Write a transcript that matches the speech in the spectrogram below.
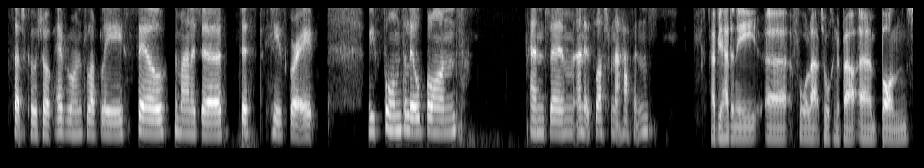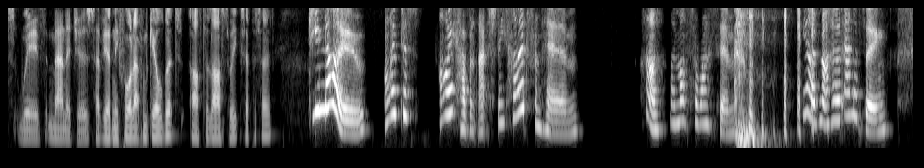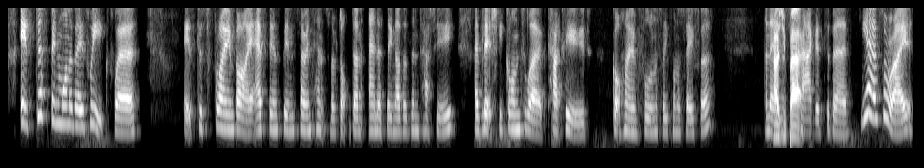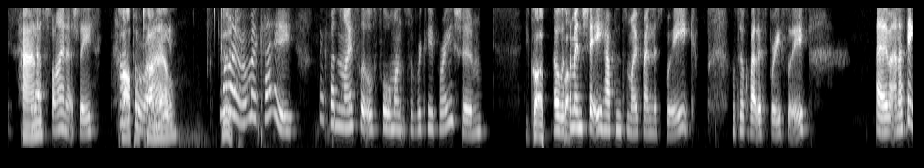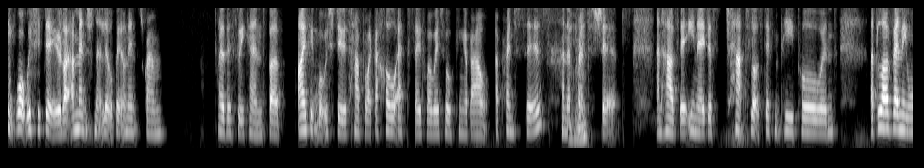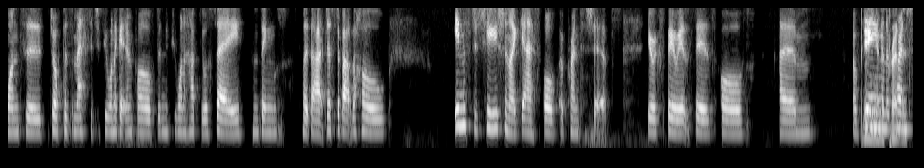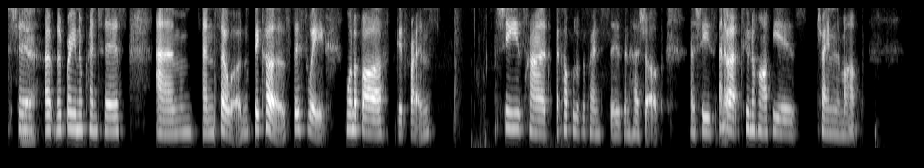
Such a cool shop. Everyone's lovely. Sil, the manager just he's great. We formed a little bond and um and it's lush when that happens. Have you had any uh, fallout talking about um, bonds with managers? Have you had any fallout from Gilbert after last week's episode? do you know? I've just i haven't actually heard from him. Huh i must harass him yeah, I've not heard anything. It's just been one of those weeks where it's just flown by. Everything's been so intense, and I've not done anything other than tattoo. I've literally gone to work, tattooed, got home, fallen asleep on a sofa, and then How's your back? staggered to bed. Yeah, it's all right. Yeah, that's Hands, fine actually. Hands carpal all right. tunnel. Good. No, I'm okay. I think I've had a nice little four months of recuperation. You got a Oh, well, got- something shitty happened to my friend this week. We'll talk about this briefly. Um, and I think what we should do, like I mentioned it a little bit on Instagram uh, this weekend, but I think what we should do is have like a whole episode where we're talking about apprentices and Mhm. apprenticeships and have it, you know, just chat to lots of different people. And I'd love anyone to drop us a message if you want to get involved and if you want to have your say and things like that, just about the whole institution, I guess, of apprenticeships, your experiences of um of Being being, an an, apprentice, apprenticeship, uh, being an apprentice, um, and so on. Because this week, one of our good friends, she's had a couple of apprentices in her shop, and she spent about two and a half years training them up.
